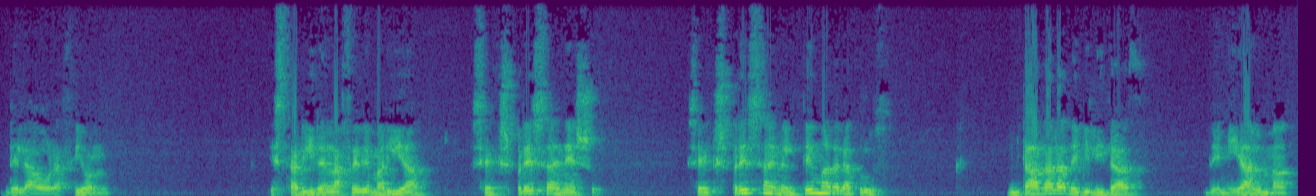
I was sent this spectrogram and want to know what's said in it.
de la oración. Esta vida en la fe de María se expresa en eso, se expresa en el tema de la cruz. Dada la debilidad de mi alma,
